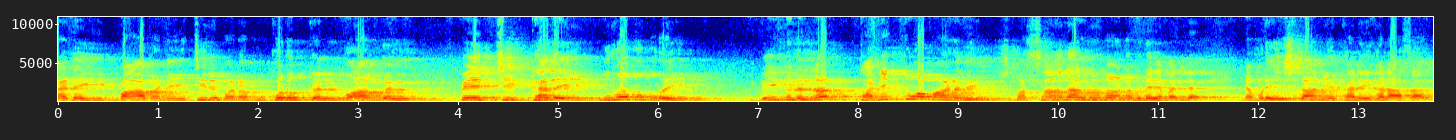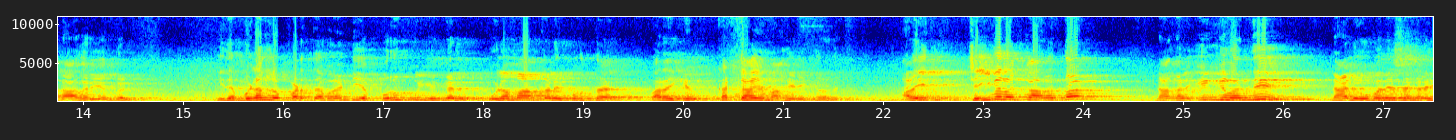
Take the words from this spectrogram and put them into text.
நடை பாவனை திருமணம் கொடுக்கல் வாங்கல் பேச்சு கதை உறவு முறை இவைகள் எல்லாம் தனித்துவமானது சும்மா சாதாரணமான விடயம் அல்ல நம்முடைய இஸ்லாமிய கலை கலாச்சார நாகரிகங்கள். இதை விளங்கப்படுத்த வேண்டிய பொறுப்பு எங்கள் உலமாக்களை பொறுத்த வரைக்கும் கட்டாயமாக இருக்கிறது. அதை செய்வதற்காகத்தான் நாங்கள் இங்கு வந்து நாலு உபதேசங்களை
